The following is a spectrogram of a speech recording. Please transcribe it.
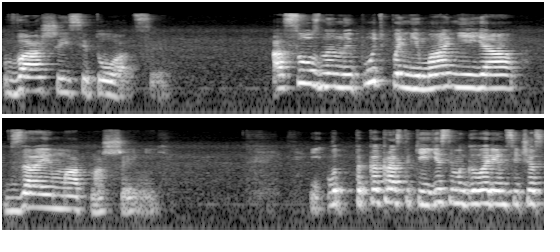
вашей ситуации. Осознанный путь понимания взаимоотношений. И вот как раз таки, если мы говорим сейчас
